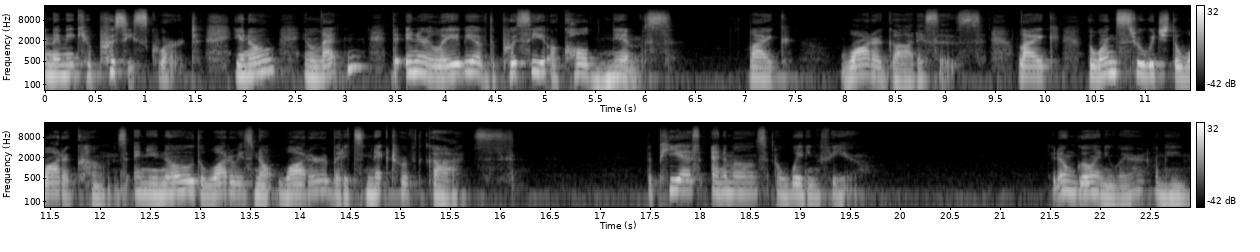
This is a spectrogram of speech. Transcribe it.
And they make your pussy squirt. You know, in Latin, the inner labia of the pussy are called nymphs. Like water goddesses, like the ones through which the water comes. And you know the water is not water, but it's nectar of the gods. The PS animals are waiting for you. They don't go anywhere. I mean,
